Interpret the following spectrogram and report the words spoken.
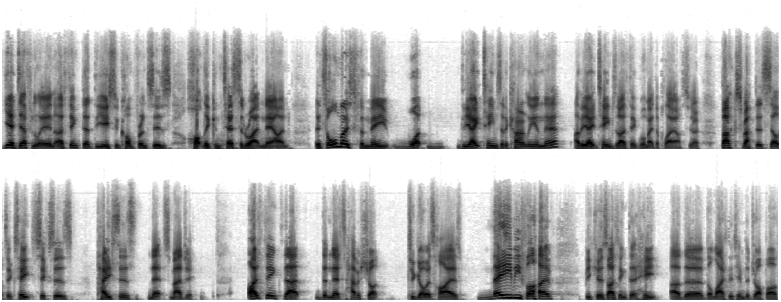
Yeah, definitely, and I think that the Eastern Conference is hotly contested right now, and it's almost for me what the eight teams that are currently in there are the eight teams that I think will make the playoffs. You know, Bucks, Raptors, Celtics, Heat, Sixers, Pacers, Nets, Magic. I think that the Nets have a shot to go as high as maybe five, because I think the Heat are the the likely team to drop off.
